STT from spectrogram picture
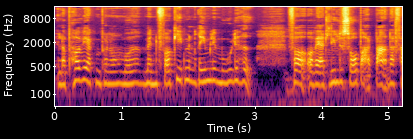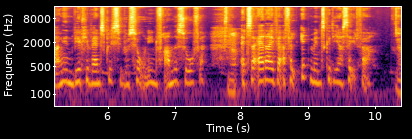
eller påvirke dem på nogen måde, men for at give dem en rimelig mulighed for at være et lille sårbart barn, der er fanget i en virkelig vanskelig situation i en fremmed sofa. Ja. At så er der i hvert fald et menneske, de har set før. Ja.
